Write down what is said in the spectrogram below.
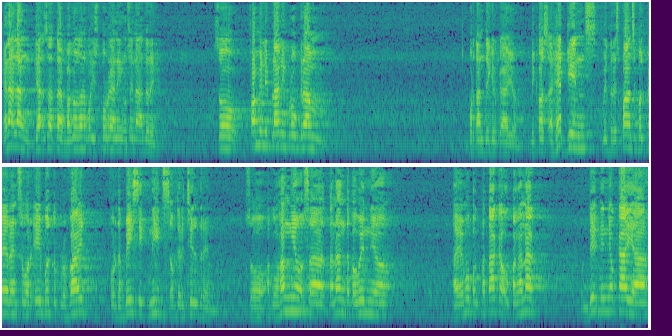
Kana lang, diya sa ta, bago na ko istorya ning unsay naa diri. So, family planning program Importante gyud kayo. Because a head begins with responsible parents who are able to provide for the basic needs of their children. So, akong hangyo sa tanang dabawin nyo, ayaw mo pagpataka o panganak, kung di ninyo kaya,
